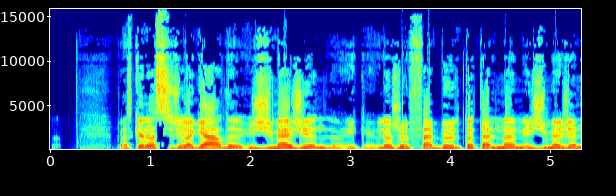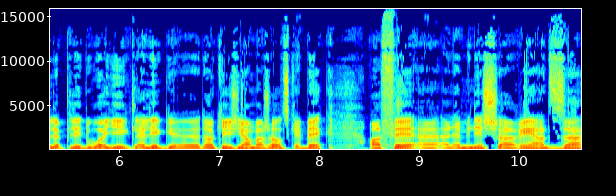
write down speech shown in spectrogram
ça. Parce que là, si je regarde, j'imagine, là, et là je fabule totalement, mais j'imagine le plaidoyer que la Ligue euh, d'hockey junior majeur du Québec a fait à, la ministre Charest en disant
